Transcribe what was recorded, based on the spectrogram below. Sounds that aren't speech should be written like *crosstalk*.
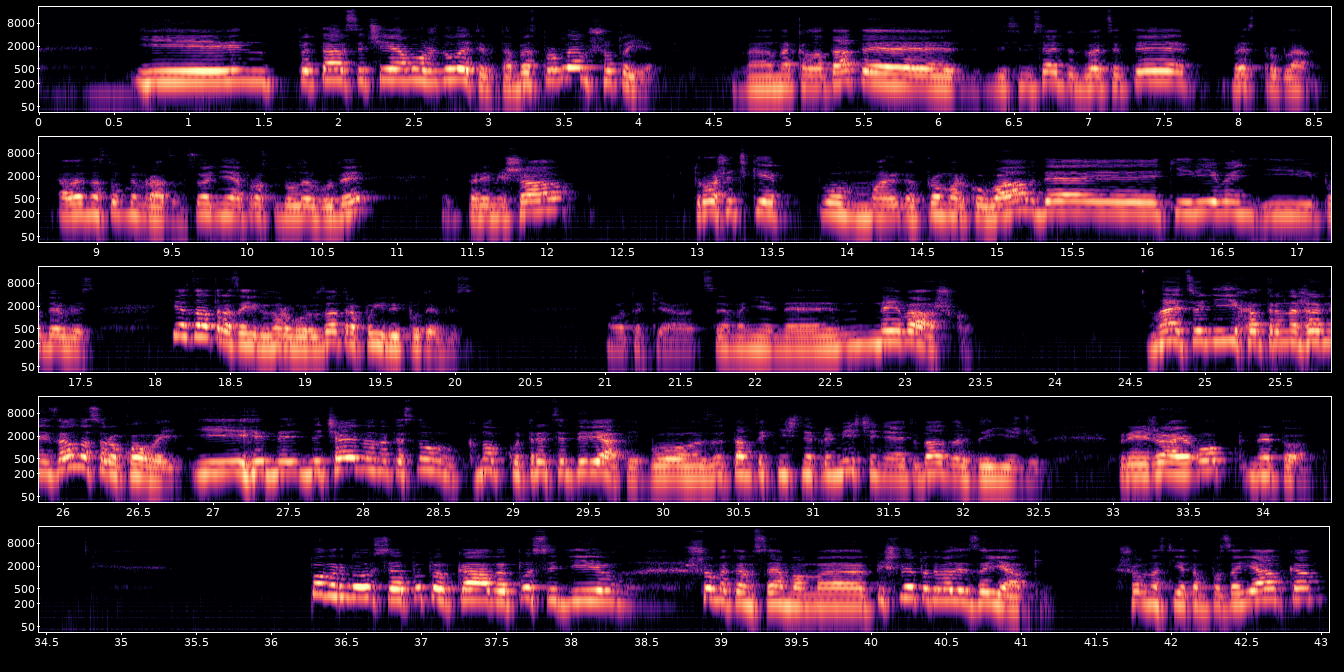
І він питався, чи я можу долити. Та без проблем, що то є. На, наколотати 80 до 20 без проблем. Але наступним разом. Сьогодні я просто долив води, перемішав, трошечки промаркував, де який рівень, і подивлюсь. Я завтра заїду на роботу, завтра поїду і подивлюсь. Отаке. от. Це мені не, не важко. Навіть сьогодні їхав в тренажерний зал на 40-й і не- нечайно натиснув кнопку 39, бо там технічне приміщення, я туди завжди їжджу. Приїжджаю, оп, не то. Повернувся, попив кави, посидів. Що ми там з Семом? Е, Пішли, подивились заявки. Що в нас є там по заявкам?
